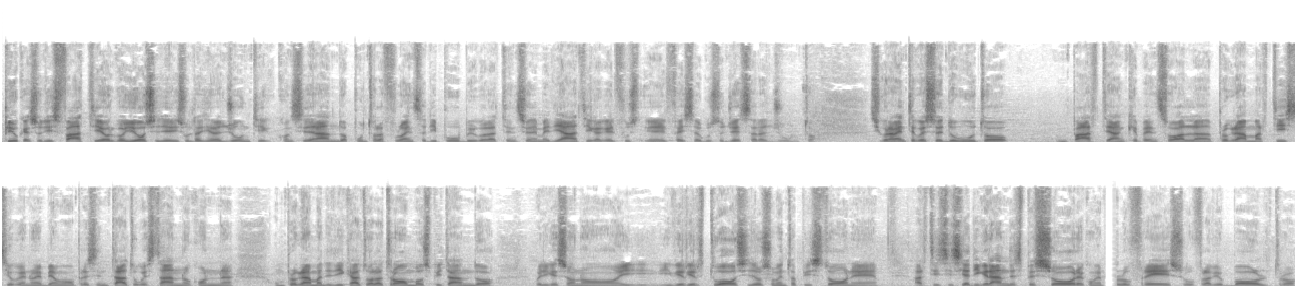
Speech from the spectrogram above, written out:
più che soddisfatti e orgogliosi dei risultati raggiunti, considerando appunto l'affluenza di pubblico e l'attenzione mediatica che il, il Festival Gusto Jazz ha raggiunto. Sicuramente questo è dovuto in parte anche penso al programma artistico che noi abbiamo presentato quest'anno con un programma dedicato alla tromba ospitando quelli che sono i, i, virtuosi dello strumento a pistone, artisti sia di grande spessore come Paolo Fresu, Flavio Boltro,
